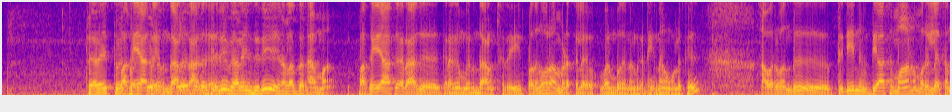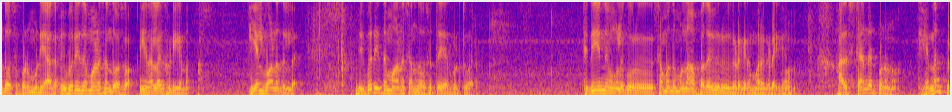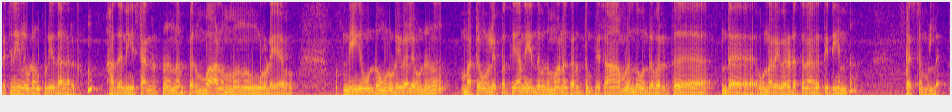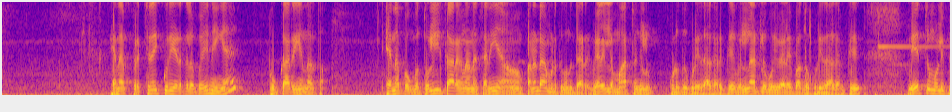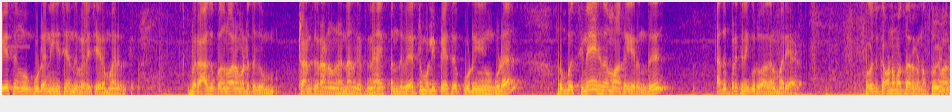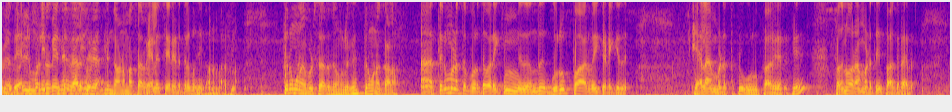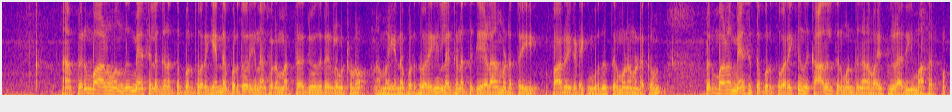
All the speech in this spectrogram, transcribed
வேலை பகையாக இருந்தாலும். சரி வேலையும் சரி நல்லா தான் ஆமாம் பகையாக ராகு கிரகம் இருந்தாலும் சரி பதினோராம் இடத்துல வரும்போது என்னென்னு கேட்டிங்கன்னா உங்களுக்கு அவர் வந்து திடீர்னு வித்தியாசமான முறையில் சந்தோஷப்படும்படியாக விபரீதமான சந்தோஷம். நீங்கள் நல்லா கவனிக்கணும். இயல்பானது இல்லை விபரீதமான சந்தோஷத்தை ஏற்படுத்துவார். திடீர்னு உங்களுக்கு ஒரு சம்மந்தமில்லாம பதவி உயர்வு கிடைக்கிற மாதிரி கிடைக்கும். அது ஸ்டாண்டர்ட் பண்ணணும். ஏன்னா பிரச்சனைகளுடன் கூடியதாக இருக்கும். அதை நீங்கள் ஸ்டாண்டர்ட் பண்ணணும்னா பெரும்பாலும் உங்களுடைய நீங்கள் உண்டு உங்களுடைய வேலை உண்டுன்னு மற்றவங்களை பற்றியான எந்த விதமான கருத்தும் பேசாமல் இந்த ஒன்றரை வருட இந்த ஒன்றரை வருடத்தை நகர்த்திட்டிங்கன்னா கஷ்டம் இல்லை. ஏன்னா பிரச்சனைக்குரிய இடத்துல போய் நீங்கள் உட்காரீங்கன்னு அர்த்தம். ஏன்னா இப்போ உங்கள் தொழில்காரங்களான சனியும் பன்னெண்டாம் இடத்துக்கு வந்துட்டார். வேலையில் மாற்றங்கள் கொடுக்கக்கூடியதாக இருக்குது வெளிநாட்டில் போய் வேலை பார்க்கக்கூடியதாக இருக்குது வேற்றுமொழி பேசுறவங்க கூட நீங்கள் சேர்ந்து வேலை செய்கிற மாதிரி இருக்குது இப்போ ராகு பதினோராம் இடத்துக்கு ட்ரான்ஸ்ஃபர் ஆனவங்க என்னன்னு கேட்டிங்கன்னா இப்போ இந்த வேற்றுமொழி பேசக்கூடியவங்க கூட ரொம்ப சிநேகிதமாக இருந்து அது பிரச்சனைக்கு உருவாகிற மாதிரி ஆகிடும் கொஞ்சம் கவனமாக தான் இருக்கணும். தொழில் வேற்றுமொழி பண்றதுலயும் வேலை செய்கிற இடத்துலையும் கவனமாக தான் வேலை செய்கிற இடத்துல கொஞ்சம் கவனமாக இருக்கணும். திருமணம் எப்படி சார் இருக்கு உங்களுக்கு? திருமண காலம். திருமணத்தை பொறுத்த வரைக்கும் இது வந்து குரு பார்வை கிடைக்குது. ஏழாம் இடத்துக்கு குரு பார்வை இருக்குது பதினோராம் இடத்தையும் பார்க்குறாரு. பெரும்பாலும் வந்து மேச லக்னத்தை பொறுத்த வரைக்கும் என்னை பொறுத்த வரைக்கும் நான் சொல்கிறேன் மற்ற ஜோதிடர்களை விட்டுவிடும் நம்ம என்னை பொறுத்த வரைக்கும் லக்னத்துக்கு ஏழாம் இடத்தை பார்வை கிடைக்கும்போது திருமணம் நடக்கும். பெரும்பாலும் மேசத்தை பொறுத்த வரைக்கும் இந்த காதல் திருமணத்துக்கான வாய்ப்புகள் அதிகமாக இருக்கும்.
